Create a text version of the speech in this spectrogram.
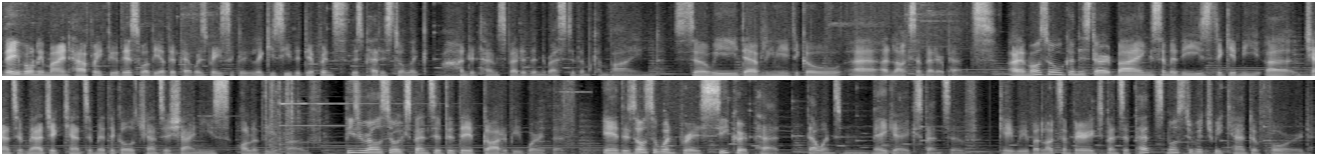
They've only mined halfway through this while the other pet was basically, like you see the difference? This pet is still like 100 times better than the rest of them combined. So we definitely need to go uh, unlock some better pets. I'm also going to start buying some of these to give me uh, chance of magic, chance of mythical, chance of shinies, all of the above. These are all so expensive that they've got to be worth it. And there's also one for a secret pet. That one's mega expensive. Okay, we've unlocked some very expensive pets, most of which we can't afford.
